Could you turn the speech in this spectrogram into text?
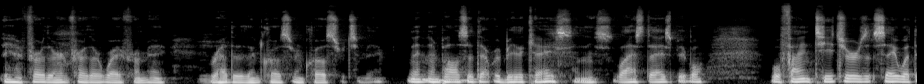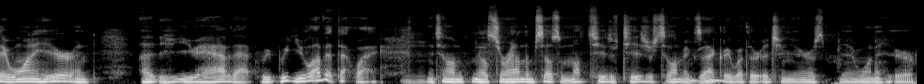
you know, further and further away from me, mm-hmm. rather than closer and closer to me. And, and Paul said that would be the case in these last days. People will find teachers that say what they want to hear, and uh, you have that. We, we, you love it that way. Mm-hmm. You tell them they'll surround themselves with a multitude of teachers, tell them exactly mm-hmm. what their itching ears you know, want to hear.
